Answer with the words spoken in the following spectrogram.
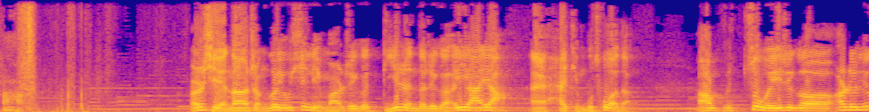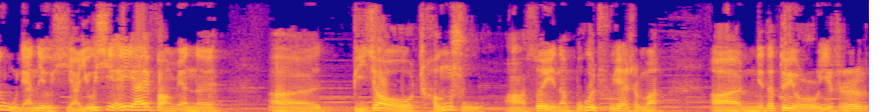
啊。而且呢，整个游戏里面这个敌人的这个 AI 呀，哎，还挺不错的，啊，作为这个二零零五年的游戏啊，游戏 AI 方面呢，呃，比较成熟啊，所以呢不会出现什么啊，你的队友一直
